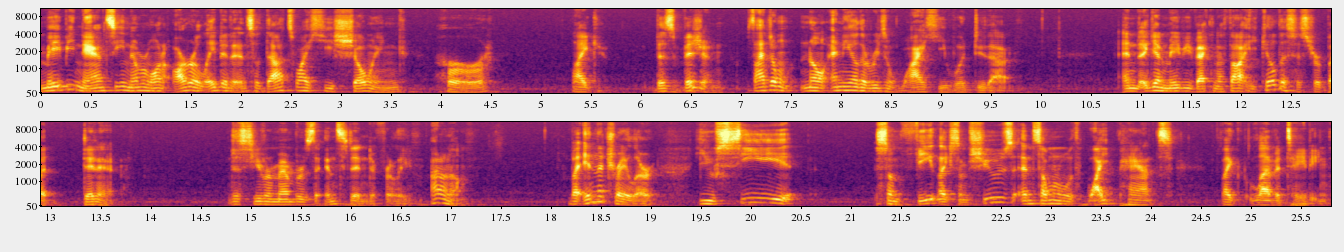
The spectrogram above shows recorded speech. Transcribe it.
Maybe Nancy, number one, are related, and so that's why he's showing her like this vision. I don't know any other reason why he would do that. And again, maybe Vecna thought he killed his sister, but didn't. Just he remembers the incident differently. I don't know. But in the trailer, you see some feet, like some shoes, and someone with white pants, like levitating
